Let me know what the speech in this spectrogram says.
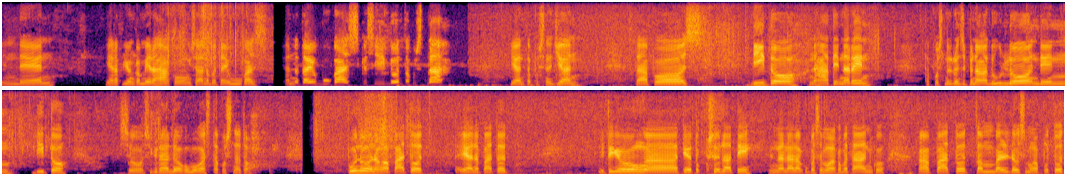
And then, iharap yung camera ha kung saan na ba tayo bukas. Yan na tayo bukas kasi doon tapos na. Yan, tapos na dyan. Tapos, dito, nahati na rin. Tapos na doon sa pinakadulo and then dito. So, sigurado ako bukas tapos na to. Puno ng apatot. Ayan, apatot. Ito yung uh, tinutukso dati. Naalala ko pa sa mga kabataan ko. Apatot, tambal daw sa mga putot.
